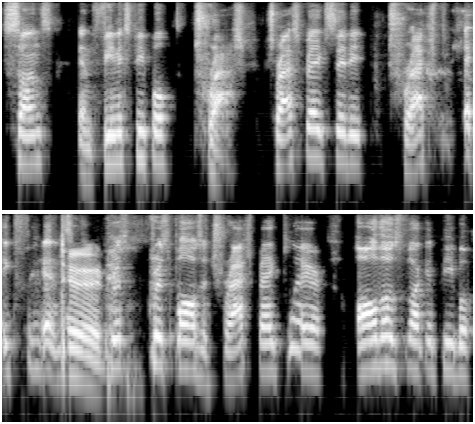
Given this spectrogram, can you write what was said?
Suns and Phoenix people, trash, trash bag city, trash bag fans. dude, Chris Chris Paul's a trash bag player. All those fucking people,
